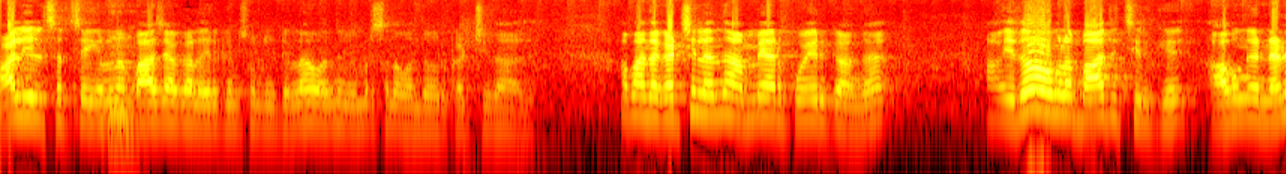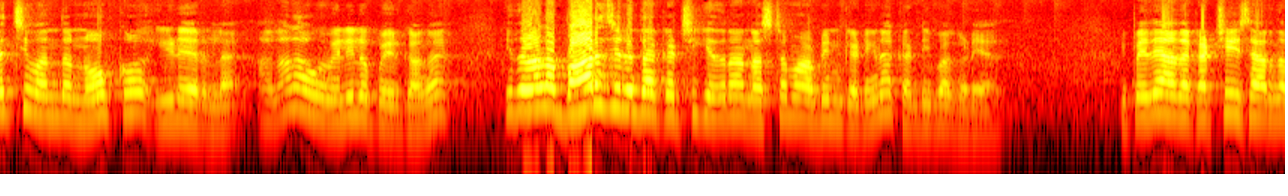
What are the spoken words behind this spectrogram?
பாலியல் சர்ச்சைகள்லாம் பாஜகவில் இருக்குன்னு சொல்லிட்டுலாம் வந்து விமர்சனம் வந்த ஒரு கட்சி தான் அது. அப்போ அந்த கட்சியிலேருந்து அம்மையார் போயிருக்காங்க. ஏதோ அவங்கள பாதிச்சிருக்கு. அவங்க நினச்சி வந்த நோக்கம் ஈடேறலை. அதனால் அவங்க வெளியில் போயிருக்காங்க. இதனால் பாரதிய ஜனதா கட்சிக்கு எதனா நஷ்டமா அப்படின்னு கேட்டிங்கன்னா கண்டிப்பாக கிடையாது. இப்போ இதே அந்த கட்சியை சார்ந்த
